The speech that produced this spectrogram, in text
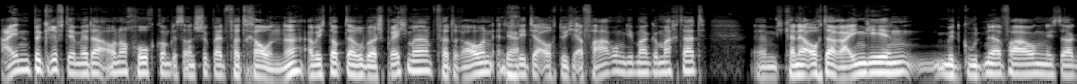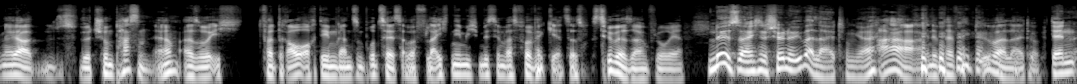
Ein Begriff, der mir da auch noch hochkommt, ist auch ein Stück weit Vertrauen. Ne? Aber ich glaube, darüber sprechen wir. Vertrauen entsteht ja. ja auch durch Erfahrungen, die man gemacht hat. Ähm, ich kann ja auch da reingehen mit guten Erfahrungen. Ich sage, naja, es wird schon passen. Ja? Also ich vertraue auch dem ganzen Prozess. Aber vielleicht nehme ich ein bisschen was vorweg jetzt. Das musst du mir sagen, Florian. Nö, ist eigentlich eine schöne Überleitung, ja. Ah, eine perfekte Überleitung. Denn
